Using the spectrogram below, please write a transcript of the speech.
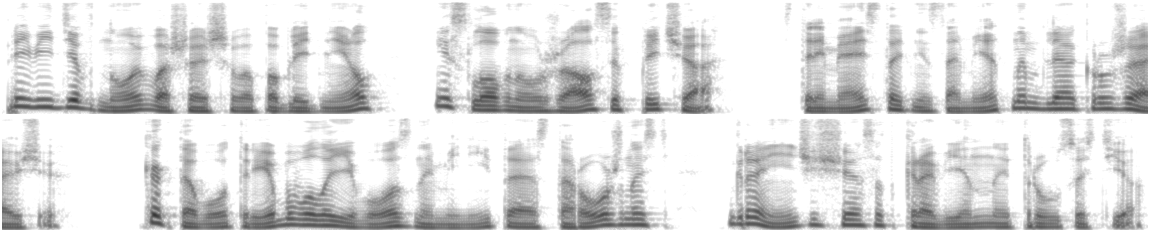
при виде вновь вошедшего побледнел и словно ужался в плечах, стремясь стать незаметным для окружающих, как того требовала его знаменитая осторожность, граничащая с откровенной трусостью.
